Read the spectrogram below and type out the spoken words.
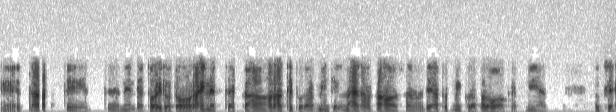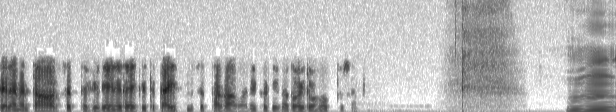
et alati, et nende toidu toorainetega alati tuleb mingil määral kaasa teatud mikrobioloogiat, nii et niisugused elementaarsete hügieenireeglite täitmised tagavad ikkagi ka toiduohutuse. Mm,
